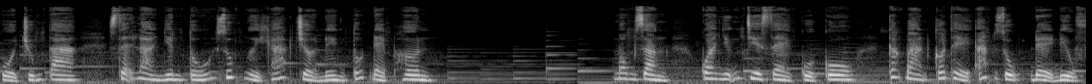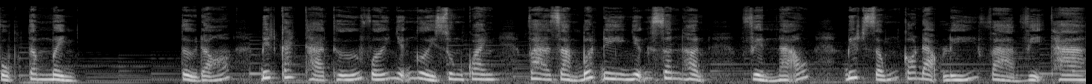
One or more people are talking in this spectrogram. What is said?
của chúng ta sẽ là nhân tố giúp người khác trở nên tốt đẹp hơn. Mong rằng qua những chia sẻ của cô các bạn có thể áp dụng để điều phục tâm mình từ đó, biết cách tha thứ với những người xung quanh và giảm bớt đi những sân hận, phiền não, biết sống có đạo lý và vị tha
